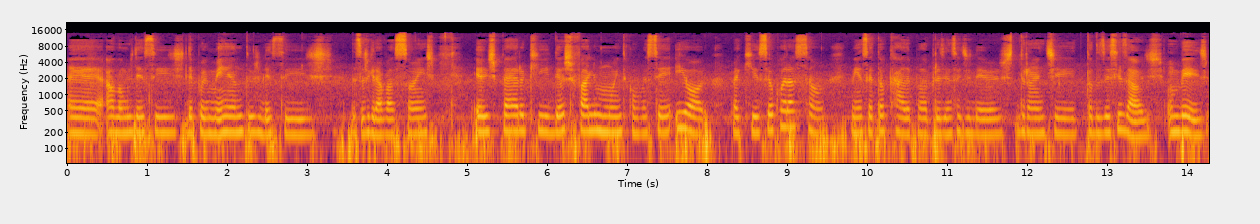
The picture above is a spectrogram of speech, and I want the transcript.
é, ao longo desses depoimentos, desses, dessas gravações. Eu espero que Deus fale muito com você e oro para que o seu coração venha ser tocado pela presença de Deus durante todos esses áudios. Um beijo!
